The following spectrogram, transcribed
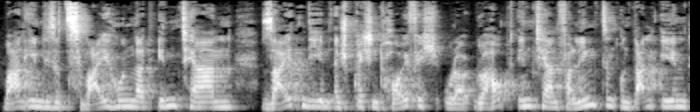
waren eben diese 200 internen Seiten, die eben entsprechend häufig oder überhaupt intern verlinkt sind und dann eben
